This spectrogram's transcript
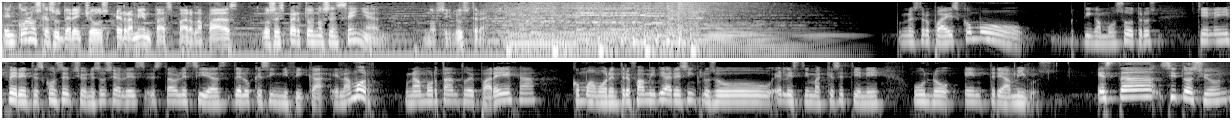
En Conozca sus derechos, herramientas para la paz, los expertos nos enseñan, nos ilustran. Nuestro país, como digamos otros, tiene diferentes concepciones sociales establecidas de lo que significa el amor. Un amor tanto de pareja como amor entre familiares, incluso el estima que se tiene uno entre amigos. Esta situación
